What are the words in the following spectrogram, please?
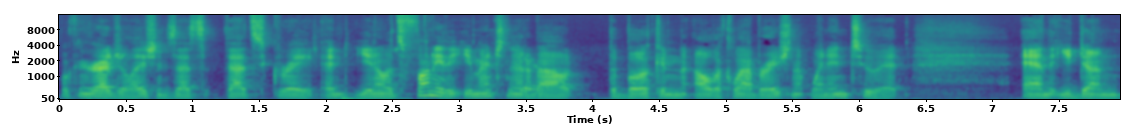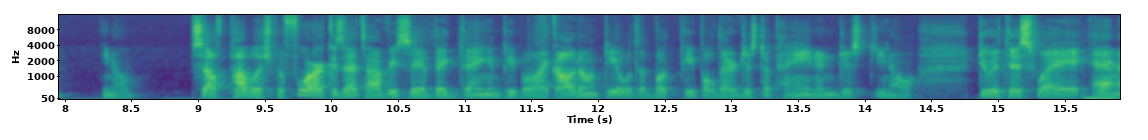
Well, congratulations. That's that's great. And you know, it's funny that you mentioned that about the book and all the collaboration that went into it, and that you'd done, you know, self-published before because that's obviously a big thing and people are like oh don't deal with the book people. They're just a pain and just you know do it this way. And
